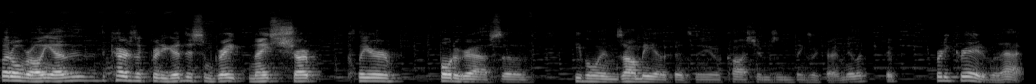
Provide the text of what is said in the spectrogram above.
But overall, yeah, the, the cards look pretty good. There's some great, nice, sharp, clear photographs of people in zombie outfits, and you know, costumes and things like that, and they look pretty creative with that.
